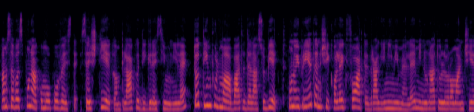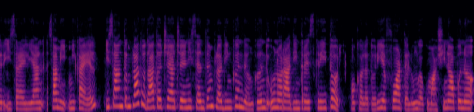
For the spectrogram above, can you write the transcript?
Am să vă spun acum o poveste. Se știe că îmi plac digresiunile, tot timpul mă abat de la subiect. Unui prieten și coleg foarte drag inimii mele, minunatul romancier israelian Sami Michael, i s-a întâmplat odată ceea ce ni se întâmplă din când în când unora dintre scriitori, o călătorie foarte lungă cu mașina până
